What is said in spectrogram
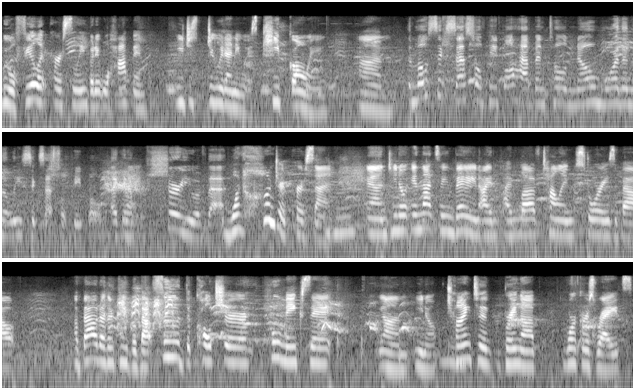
We will feel it personally, but it will happen. You just do it anyways. Keep going. Um, The most successful people have been told no more than the least successful people. I can assure you of that. 100%. Mhm. And you know, in that same vein, I, I love telling stories about about other people, about food, the culture, who makes it. Um, you know, trying to bring up workers' rights,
